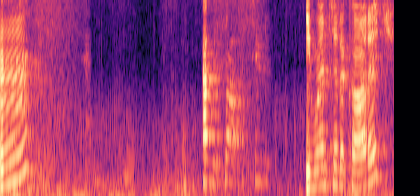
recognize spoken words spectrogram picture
Huh? I was up to. You went to the cottage?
